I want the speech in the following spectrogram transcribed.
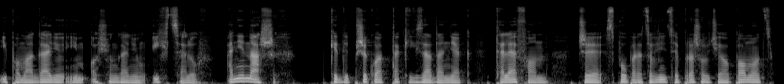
i pomaganiu im osiąganiu ich celów, a nie naszych. Kiedy przykład takich zadań jak telefon czy współpracownicy proszą cię o pomoc,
